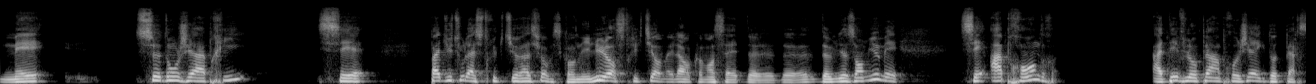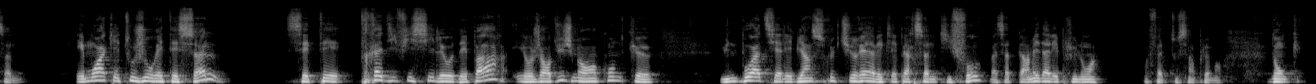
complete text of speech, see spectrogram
Mais ce dont j'ai appris, c'est pas du tout la structuration, parce qu'on est nul en structure, mais là, on commence à être de mieux en mieux, mais c'est apprendre à développer un projet avec d'autres personnes. Et moi qui ai toujours été seul, c'était très difficile au départ, et aujourd'hui, je me rends compte que une boîte, si elle est bien structurée avec les personnes qu'il faut, bah, ça te permet d'aller plus loin, en fait, tout simplement. Donc,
